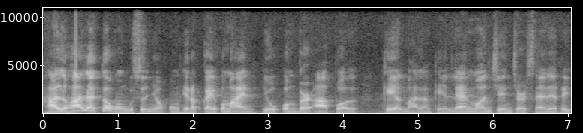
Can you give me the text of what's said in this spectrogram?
Halo-halo ito kung gusto nyo. Kung hirap kayo kumain, cucumber, apple, kale, mahal ang kale, lemon, ginger, celery,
